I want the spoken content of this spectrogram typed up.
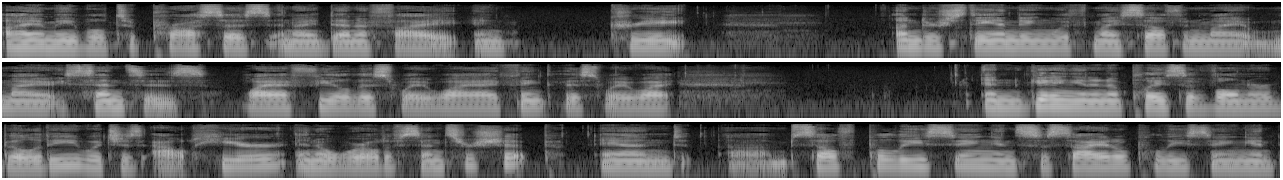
I am able to process and identify and create understanding with myself and my my senses why I feel this way, why I think this way, why and getting it in a place of vulnerability, which is out here in a world of censorship and um, self policing and societal policing and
